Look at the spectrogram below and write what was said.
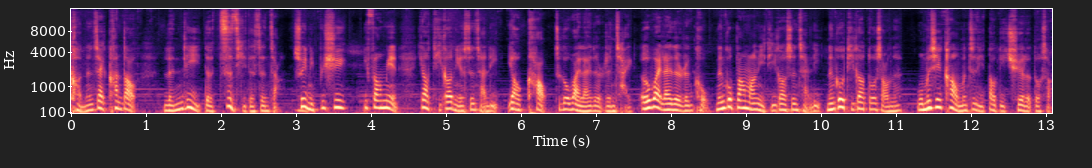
可能再看到人力的自己的增长，所以你必须一方面要提高你的生产力，要靠这个外来的人才，而外来的人口能够帮忙你提高生产力，能够提高多少呢？我们先看我们自己到底缺了多少。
